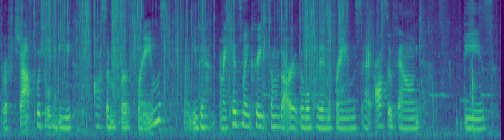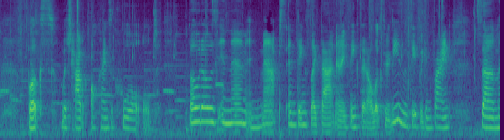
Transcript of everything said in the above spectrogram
thrift shop, which will be awesome for frames. Um, you can, my kids might create some of the art that we'll put in the frames. I also found these books, which have all kinds of cool old photos in them and maps and things like that. And I think that I'll look through these and see if we can find some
